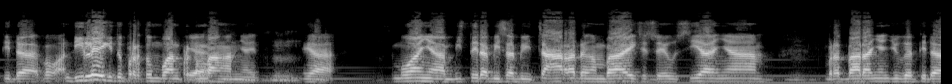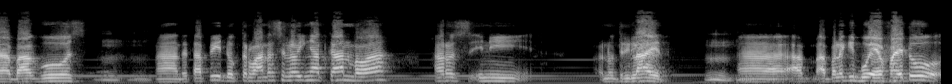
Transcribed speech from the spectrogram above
tidak delay gitu pertumbuhan perkembangannya itu. Hmm. Ya, semuanya tidak bisa bicara dengan baik sesuai usianya, berat badannya juga tidak bagus. Hmm. Nah, tetapi dokter Wanda selalu ingatkan bahwa harus ini Nutrilite. Hmm. Eh, ap- apalagi Bu Eva itu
